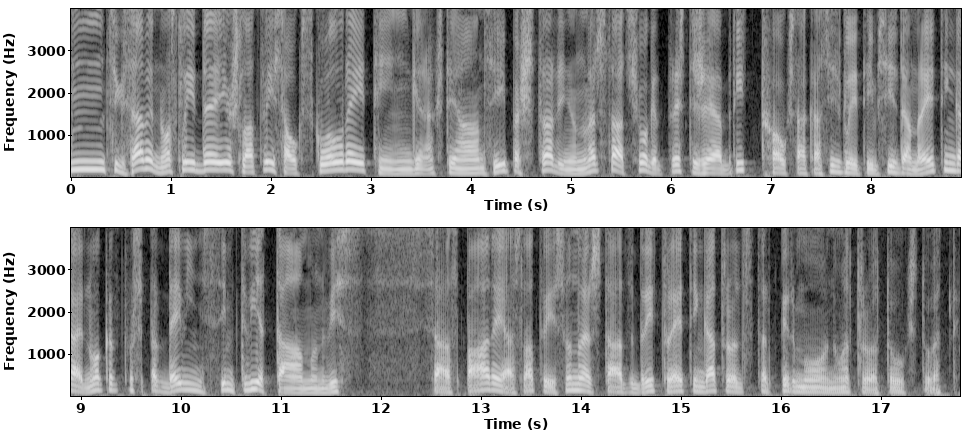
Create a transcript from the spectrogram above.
Un cik zemi ir noslīdējuši Latvijas augstskolu reitingi, rakstīja Jānis Īpašs Stradiņa universitāte. Šogad prestižajā Britu augstākās izglītības izdevuma reitingā ir nokritusi par 900 vietām, un visās pārējās Latvijas universitātes Britu reitingi atrodas starp pirmo un otro tūkstoti.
